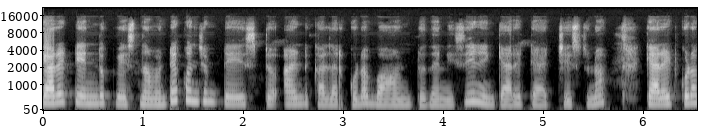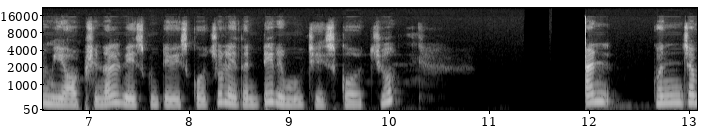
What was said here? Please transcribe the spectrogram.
క్యారెట్ ఎందుకు వేస్తున్నామంటే కొంచెం టేస్ట్ అండ్ కలర్ కూడా బాగుంటుంది అనేసి నేను క్యారెట్ యాడ్ చేస్తున్నా. క్యారెట్ కూడా మీ ఆప్షనల్ వేసుకుంటే వేసుకోవచ్చు లేదంటే రిమూవ్ చేసుకోవచ్చు. అండ్ కొంచెం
